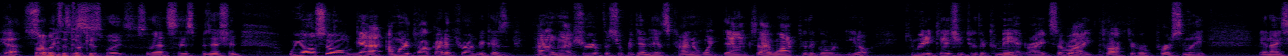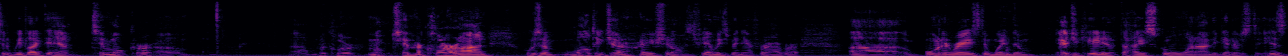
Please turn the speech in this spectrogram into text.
Yeah. So Robinson he took his place. So that's his position. We also, again, I, I'm going to talk out of turn because I'm not sure if the superintendent has kind of went down because I want to the go, you know, communication to the command, right? So Right. I talked to her personally, and I said we'd like to have Tim McClure, um, McClure. M- Tim McClure on, who's a multi generational. His family's been here forever. Uh, born and raised in Windham, educated at the high school, went on to get his, his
